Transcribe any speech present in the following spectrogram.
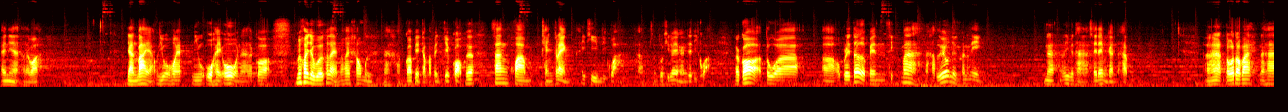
ไอเนี่ยอะไรวะ ยานบ้ายอะนิวโอไฮนิวโอไฮโอนะแล้วก็ไม่ค่อยจะเวิร์กเท่าไหร่ไม่ค่อยเข้ามือนะครับก็เปลี่ยนกลับมาเป็นเกมเกาะเพื่อสร้างความแข็งแกร่งให้ทีมดีกว่าครับส่วนตัวคิดว่าอย่างนั้นจะดีกว่า แล้วก็ตัวโอเปอเรเตอร์เป็นซิกมานะครับเลเวลหนึ่งเท่านั้นเองนะไม่มีปัญหาใช้ได้เหมือนกันนะครับอ่าตัวต่อไปนะฮะ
